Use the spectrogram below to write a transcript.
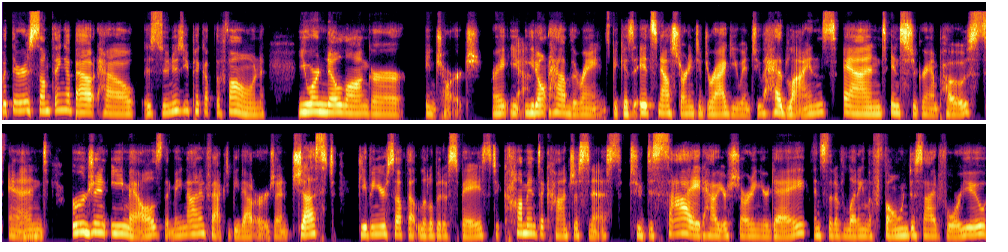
but there is something about how as soon as you pick up the phone, you are no longer in charge, right? You, yeah. you don't have the reins because it's now starting to drag you into headlines and Instagram posts and mm-hmm urgent emails that may not, in fact, be that urgent, just giving yourself that little bit of space to come into consciousness, to decide how you're starting your day instead of letting the phone decide for you.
